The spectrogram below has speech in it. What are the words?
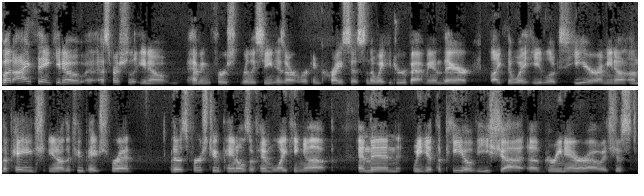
But I think, you know, especially, you know, having first really seen his artwork in Crisis and the way he drew Batman there, like the way he looks here. I mean, on the page, you know, the two page spread, those first two panels of him waking up, and then we get the POV shot of Green Arrow. It's just,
